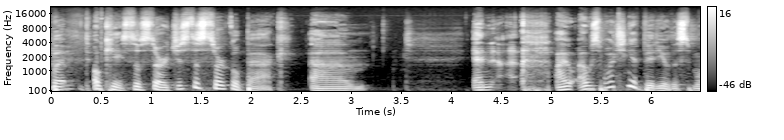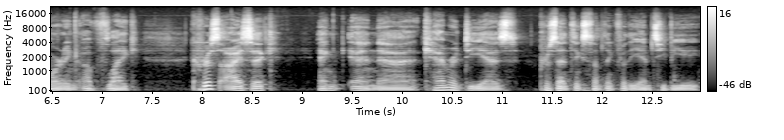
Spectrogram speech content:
But okay, so sorry, just to circle back. Um, and I, I was watching a video this morning of like Chris Isaak and and uh, Cameron Diaz presenting something for the MTV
